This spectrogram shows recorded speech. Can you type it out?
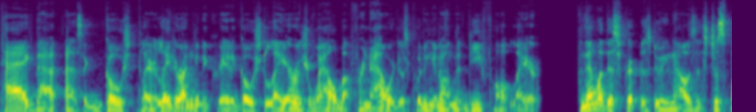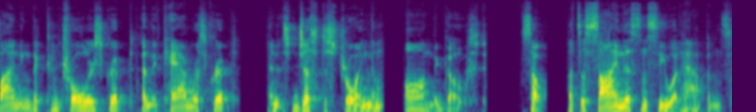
tag that as a ghost player. Later I'm going to create a ghost layer as well, but for now we're just putting it on the default layer. And then what this script is doing now is it's just finding the controller script and the camera script, and it's just destroying them on the ghost. So let's assign this and see what happens.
